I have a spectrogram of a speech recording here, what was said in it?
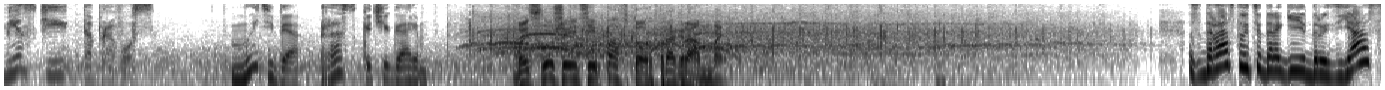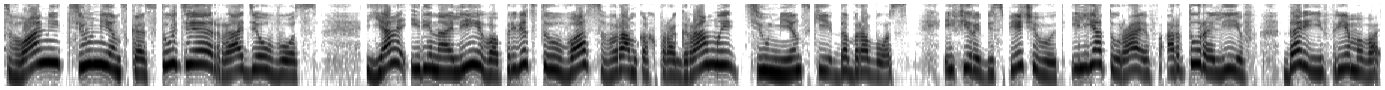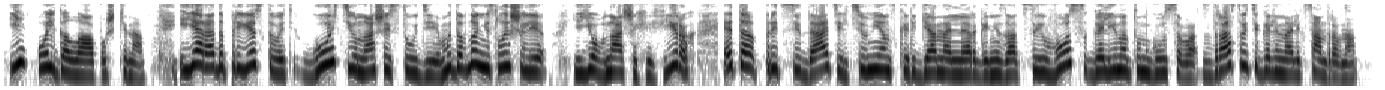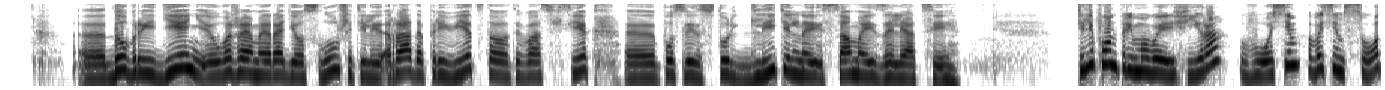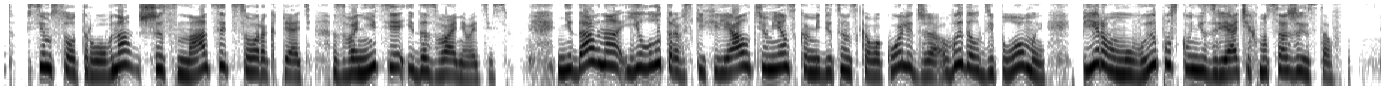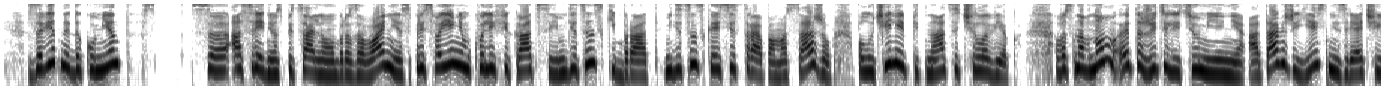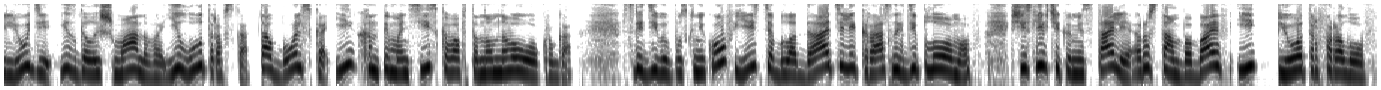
Тюменский добровоз. Мы тебя раскочегарим. Вы слушаете повтор программы. Здравствуйте, дорогие друзья! С вами Тюменская студия «Радио ВОЗ». Я, Ирина Алиева, приветствую вас в рамках программы «Тюменский добровоз». Эфир обеспечивают Илья Тураев, Артур Алиев, Дарья Ефремова и Ольга Лапушкина. И я рада приветствовать гостью нашей студии. Мы давно не слышали ее в наших эфирах. Это председатель Тюменской региональной организации ВОЗ Галина Тунгусова. Здравствуйте, Галина Александровна. Э, добрый день, уважаемые радиослушатели. Рада приветствовать вас всех э, после столь длительной самоизоляции. Телефон прямого эфира 8 800 700 ровно 1645. Звоните и дозванивайтесь. Недавно Елуторовский филиал Тюменского медицинского колледжа выдал дипломы первому выпуску незрячих массажистов. Заветный документ с, о среднем специальном образовании с присвоением квалификации медицинский брат, медицинская сестра по массажу получили 15 человек. В основном это жители Тюмени, а также есть незрячие люди из Галышманова, Елутровска, Тобольска и Ханты-Мансийского автономного округа. Среди выпускников есть обладатели красных дипломов. Счастливчиками стали Рустам Бабаев и Петр Фролов.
